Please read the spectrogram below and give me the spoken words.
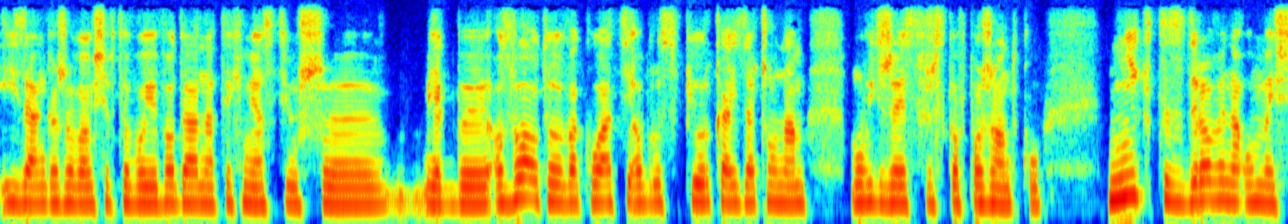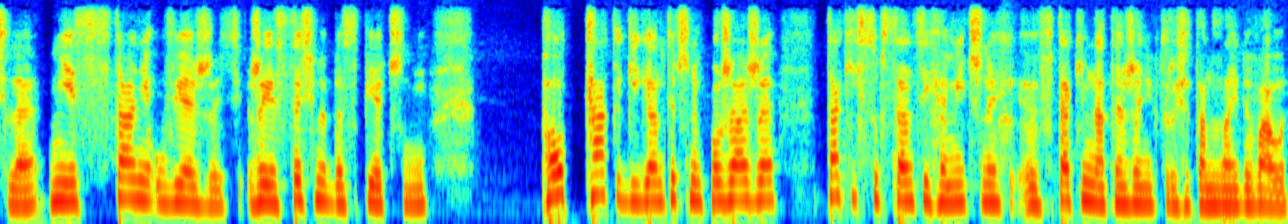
i zaangażował się w to wojewoda, natychmiast już e, jakby odwołał tę ewakuację, obrósł w piórka i zaczął nam mówić, że jest wszystko w porządku. Nikt zdrowy na umyśle nie jest w stanie uwierzyć, że jesteśmy bezpieczni po tak gigantycznym pożarze takich substancji chemicznych w takim natężeniu, które się tam znajdowały.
